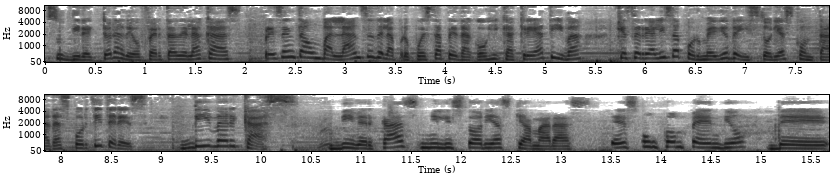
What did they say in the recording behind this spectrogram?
subdirectora de oferta de la CAS, presenta un balance de la propuesta pedagógica creativa que se realiza por medio de historias contadas por títeres. Divercas. Divercas, mil historias que amarás. Es un compendio de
